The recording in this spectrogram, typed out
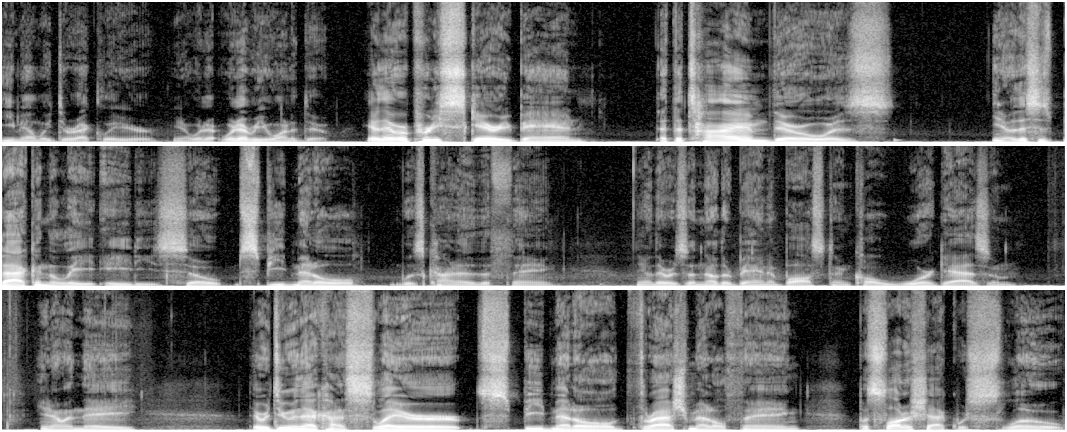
email me directly or, you know, whatever, whatever you want to do. Yeah, they were a pretty scary band. At the time, there was, you know, this is back in the late 80s, so speed metal was kind of the thing. You know, there was another band in Boston called Wargasm, you know, and they they were doing that kind of Slayer, speed metal, thrash metal thing. But Slaughter Shack was slow,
